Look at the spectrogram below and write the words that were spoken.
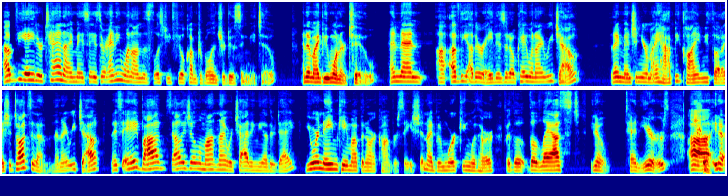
Of the eight or 10, I may say, is there anyone on this list you'd feel comfortable introducing me to? And it might be one or two. And then uh, of the other eight, is it okay when I reach out? That I mention you're my happy client, you thought I should talk to them. And then I reach out and I say, Hey, Bob, Sally Jo Lamont and I were chatting the other day. Your name came up in our conversation. I've been working with her for the, the last, you know, 10 years. Uh, Sure. you know,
